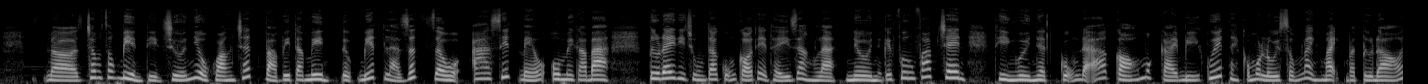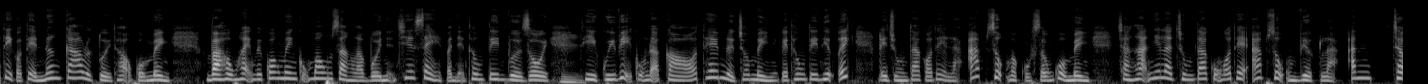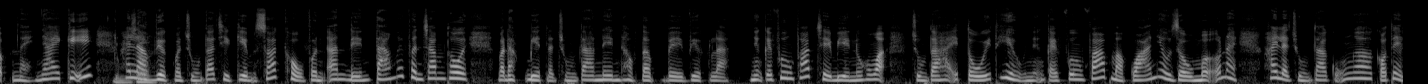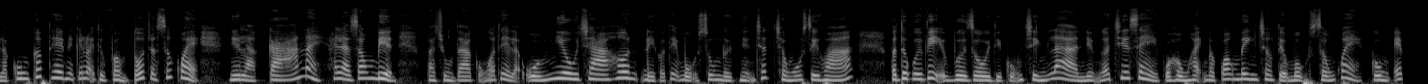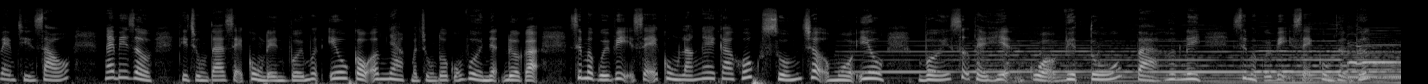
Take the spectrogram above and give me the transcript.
uh, trong rong biển thì chứa nhiều khoáng chất và vitamin, được biết là rất giàu axit béo omega 3. Từ đây thì chúng ta cũng có thể thấy rằng là nhờ những cái phương pháp trên thì người Nhật cũng đã có một cái bí quyết này, có một lối sống lành mạnh và từ đó thì có thể nâng cao được tuổi thọ của mình. Và Hồng Hạnh với Quang Minh cũng mong rằng là với những chia sẻ và những thông tin vừa rồi ừ. thì quý vị cũng đã có thêm được cho mình những cái thông tin hữu ích để chúng ta có thể là áp dụng vào cuộc sống của mình. Chẳng hạn như là chúng ta cũng có thể áp dụng việc là ăn chậm này, nhai kỹ Đúng hay rồi. là việc mà chúng ta chỉ kiểm soát khẩu phần ăn đến 80% thôi. Và đặc biệt là chúng ta nên học tập về việc là những cái phương pháp chế biến đúng không ạ? Chúng ta hãy tối thiểu những cái phương pháp mà quá nhiều dầu mỡ này hay là chúng ta cũng uh, có thể là cung cấp thêm những cái loại thực phẩm tốt cho sức khỏe như là cá này hay là rong biển và chúng ta cũng có thể là uống nhiều trà hơn để có thể bổ sung được những chất chống oxy hóa. Và thưa quý vị, vừa rồi thì cũng chính là những uh, chia sẻ của Hồng Hạnh và Quang Minh trong tiểu mục Sống khỏe cùng FM96. Ngay bây giờ thì chúng ta sẽ cùng đến với một yêu cầu âm nhạc mà chúng tôi cũng vừa nhận được ạ. Xin mời quý vị sẽ cùng lắng nghe ca khúc Xuống chợ mùa yêu với với sự thể hiện của Việt Tú và Hương Ly. Xin mời quý vị sẽ cùng thưởng thức.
